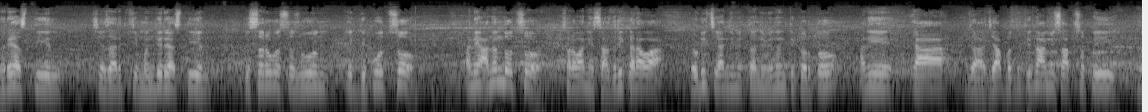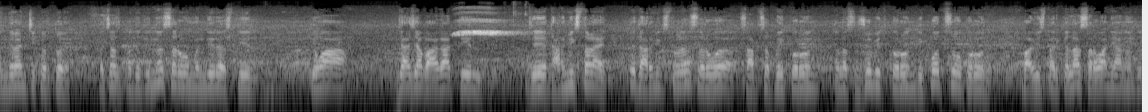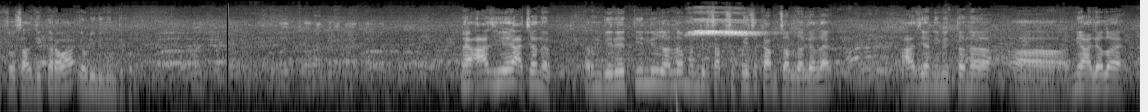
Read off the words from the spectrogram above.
घरे असतील शेजारीची मंदिरे असतील ते सर्व सजवून एक दीपोत्सव आणि आनंदोत्सव सर्वांनी साजरी करावा एवढीच या निमित्ताने विनंती करतो. आणि या ज्या ज्या पद्धतीनं आम्ही साफसफाई मंदिरांची करतो आहे तशाच पद्धतीनं सर्व मंदिरं असतील किंवा ज्या ज्या भागातील जे धार्मिक स्थळं आहेत ते धार्मिक स्थळं सर्व साफसफाई करून त्याला सुशोभित करून दीपोत्सव करून बावीस तारखेला सर्वांनी आनंदोत्सव साजरी करावा एवढी विनंती करू. नाही आज हे अचानक कारण गेले तीन दिवस झालं मंदिर साफसफाईचं काम चालू झालेलं आहे. आज या निमित्तानं मी आलेलो आहे.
